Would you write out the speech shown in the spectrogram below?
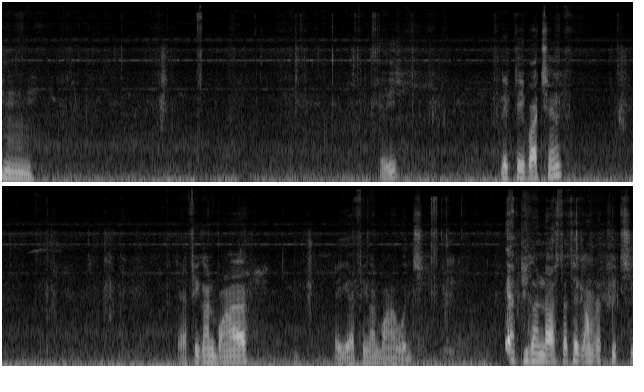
হুম। এই দেখতেই পাচ্ছেন। অ্যাফ্রিকান বাঁড়া এই অ্যাফ্রিকান বাঁড়া বলছি। অ্যাফ্রিকান রাস্তা থেকে আমরা ফিরছি।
